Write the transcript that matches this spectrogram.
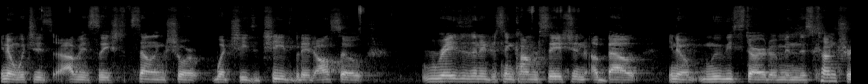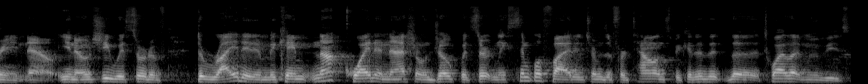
You know, which is obviously selling short what she's achieved, but it also raises an interesting conversation about you know movie stardom in this country now. You know, she was sort of derided and became not quite a national joke, but certainly simplified in terms of her talents because of the, the Twilight movies.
